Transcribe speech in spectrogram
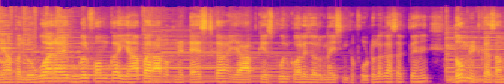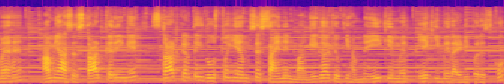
यहाँ पर लोगो आ रहा है गूगल फॉर्म का, यहाँ पर आप अपने टेस्ट का या आपके स्कूल कॉलेज ऑर्गेनाइजेशन का फ़ोटो लगा सकते हैं, दो मिनट का समय है, हम यहाँ से स्टार्ट करेंगे स्टार्ट करते ही दोस्तों ये हमसे साइन इन मांगेगा, क्योंकि हमने एक ईमेल एक ईमेल आईडी पर इसको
